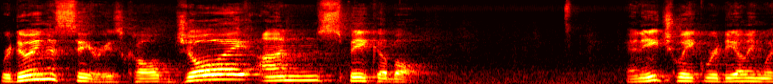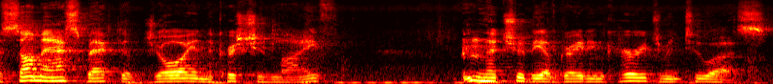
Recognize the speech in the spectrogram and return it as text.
We're doing a series called Joy Unspeakable. And each week we're dealing with some aspect of joy in the Christian life that should be of great encouragement to us,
